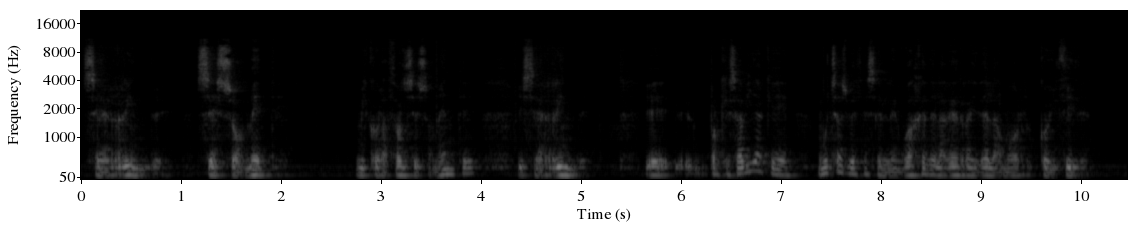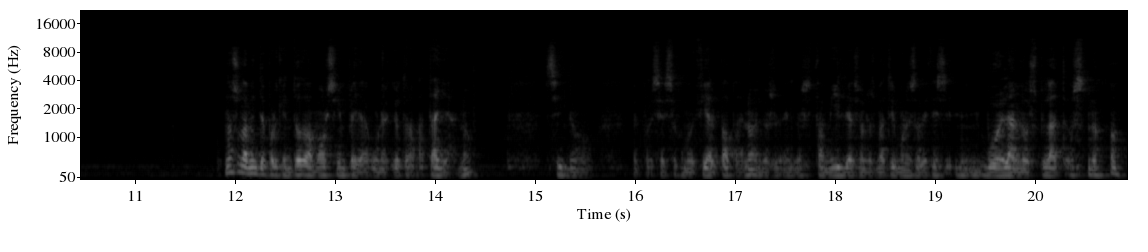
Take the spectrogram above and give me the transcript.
Se rinde, se somete. Mi corazón se somete y se rinde. Eh, porque sabía que muchas veces el lenguaje de la guerra y del amor coinciden. No solamente porque en todo amor siempre hay alguna que otra batalla, ¿no? Sino, pues eso, como decía el Papa, ¿no? En, las familias o en los matrimonios a veces vuelan los platos, ¿no?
